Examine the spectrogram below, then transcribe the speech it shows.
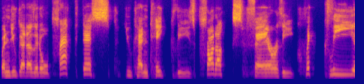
when you get a little practice, you can take these products fairly quickly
